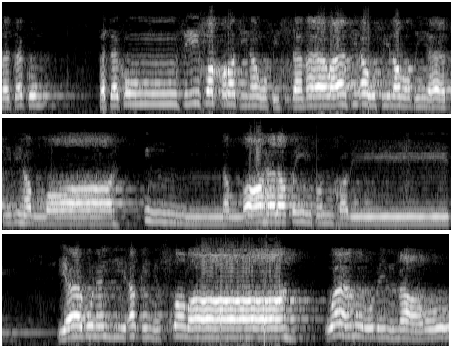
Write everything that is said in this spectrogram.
فتكن فتكن في صخرة أو في السماوات أو في الأرض يات بها الله إن إن الله لطيف خبير يا بني أقم الصلاة وامر بالمعروف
